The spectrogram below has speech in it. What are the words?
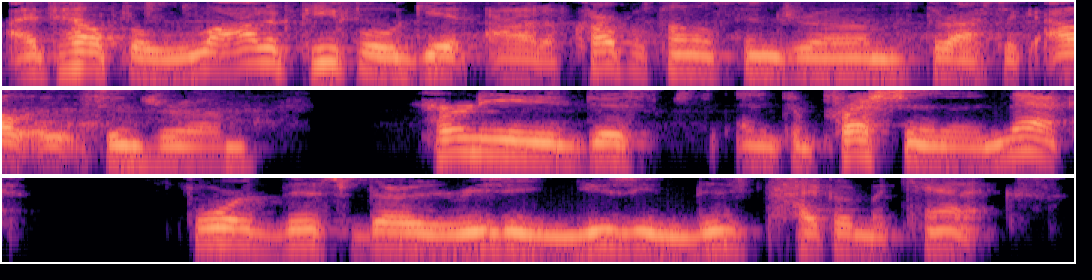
I've helped a lot of people get out of carpal tunnel syndrome, thoracic outlet syndrome, herniated discs, and compression in the neck for this very reason using this type of mechanics.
